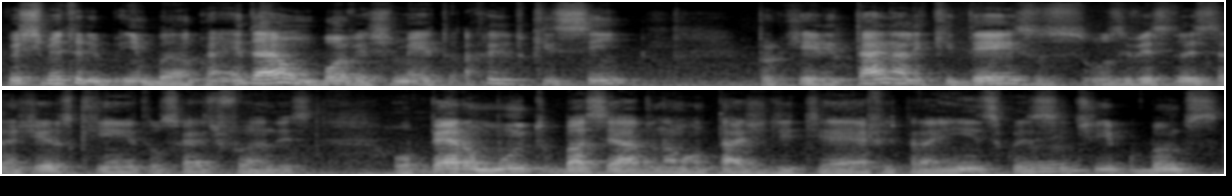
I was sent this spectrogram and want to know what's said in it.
investimento em banco ainda é um bom investimento? Acredito que sim, porque ele está na liquidez, os, os, investidores estrangeiros que entram, os hedge funds, operam muito baseado na montagem de ETFs para índices, coisas uhum. desse tipo. Bancos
